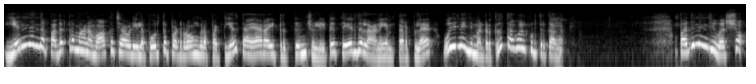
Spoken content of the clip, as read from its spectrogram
எந்தெந்த பதற்றமான வாக்குச்சாவடியில பொருத்தப்படுறோங்கிற பட்டியல் தயாராயிட்டு இருக்குன்னு சொல்லிட்டு தேர்தல் ஆணையம் தரப்புல உயர்நீதிமன்றத்துல தகவல் கொடுத்துருக்காங்க. பதினஞ்சு வருஷம்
